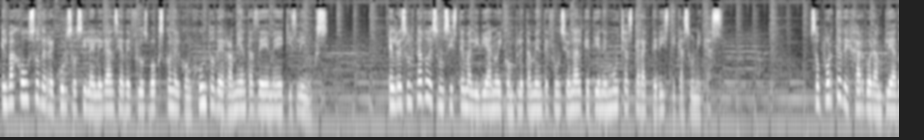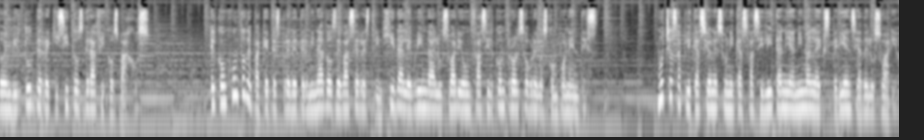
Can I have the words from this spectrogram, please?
el bajo uso de recursos y la elegancia de Flusbox con el conjunto de herramientas de MX Linux. El resultado es un sistema liviano y completamente funcional que tiene muchas características únicas. Soporte de hardware ampliado en virtud de requisitos gráficos bajos. El conjunto de paquetes predeterminados de base restringida le brinda al usuario un fácil control sobre los componentes. Muchas aplicaciones únicas facilitan y animan la experiencia del usuario.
